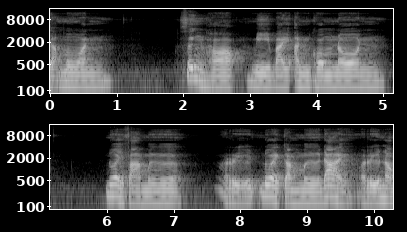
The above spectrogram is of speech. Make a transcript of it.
จะมวนซึ่งหอกมีใบอันคมโนน ด้วยฝ่ามือ หรือด้วยกำมือได้หรือหนอ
